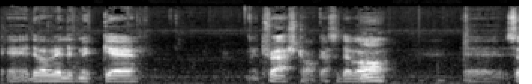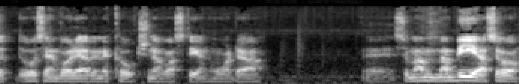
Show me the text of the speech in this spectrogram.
eh, det var väldigt mycket trash talk. Alltså det var... Ja. Eh, så, och sen var det även med coacherna var stenhårda. Eh, så man, man blir alltså...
